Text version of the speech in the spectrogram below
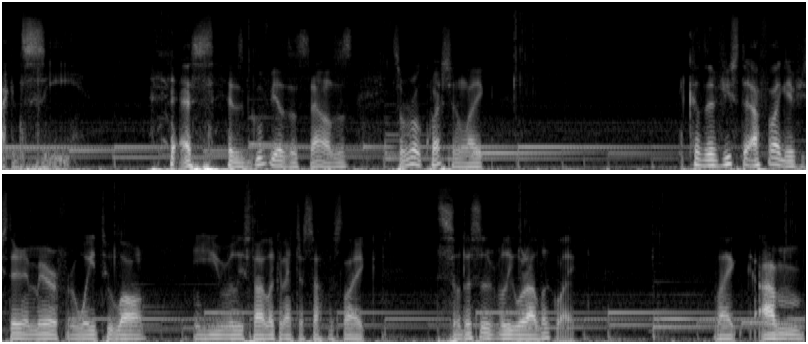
I can see. as as goofy as it sounds, it's, it's a real question. Like, because if you stay, I feel like if you stare in the mirror for way too long, and you really start looking at yourself, it's like, so this is really what I look like. Like I'm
